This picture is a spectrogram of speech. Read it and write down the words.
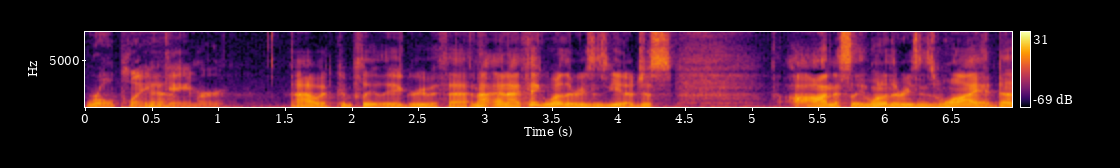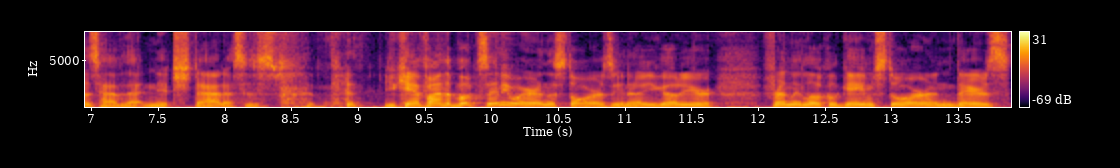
role-playing gamer I would completely agree with that, and I, and I think one of the reasons, you know, just honestly, one of the reasons why it does have that niche status is you can't find the books anywhere in the stores. You know, you go to your friendly local game store, and there's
